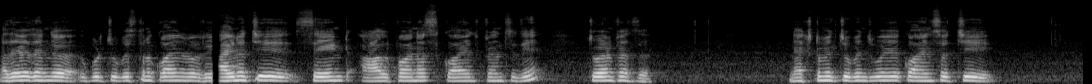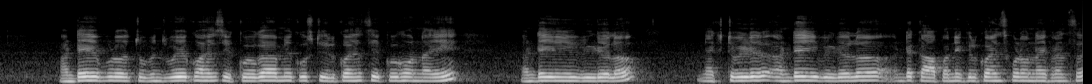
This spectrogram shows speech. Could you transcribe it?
అదేవిధంగా ఇప్పుడు చూపిస్తున్న కాయిన్ కాయిన్ వచ్చి సెయింట్ ఆల్ఫానస్ కాయిన్స్ ఫ్రెండ్స్ ఇది. చూడండి ఫ్రెండ్స్ నెక్స్ట్ మీకు చూపించబోయే కాయిన్స్ వచ్చి అంటే ఇప్పుడు చూపించబోయే కాయిన్స్ ఎక్కువగా మీకు స్టీల్ కాయిన్స్ ఎక్కువగా ఉన్నాయి. అంటే ఈ వీడియోలో నెక్స్ట్ వీడియో అంటే ఈ వీడియోలో అంటే కాపర్ నికిల్ కాయిన్స్ కూడా ఉన్నాయి ఫ్రెండ్స్.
